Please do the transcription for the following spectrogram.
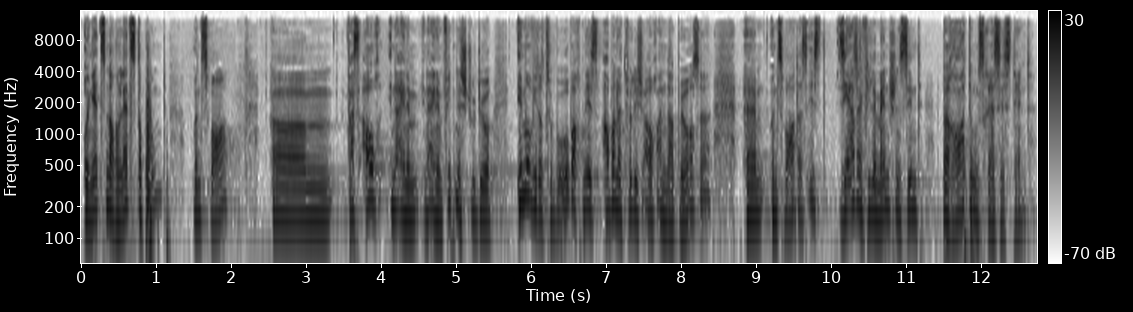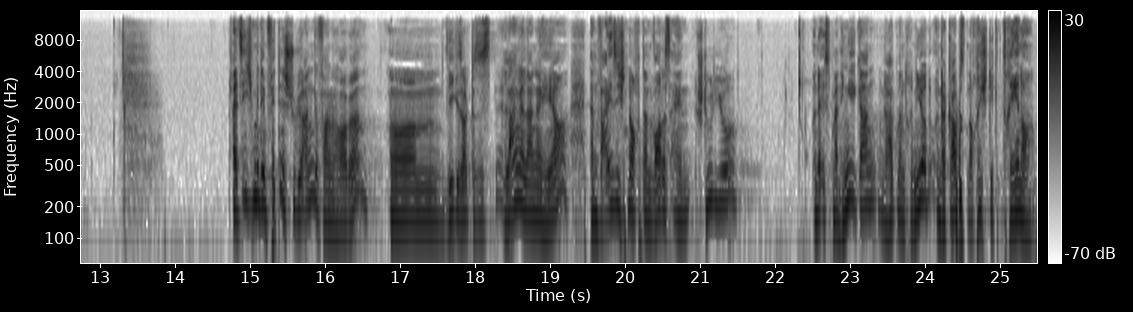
Und jetzt noch ein letzter Punkt, und zwar, ähm, was auch in einem, in einem Fitnessstudio immer wieder zu beobachten ist, aber natürlich auch an der Börse. Ähm, und zwar, das ist, sehr, sehr viele Menschen sind beratungsresistent. Als ich mit dem Fitnessstudio angefangen habe, ähm, wie gesagt, das ist lange, lange her, dann weiß ich noch, dann war das ein Studio, und da ist man hingegangen und da hat man trainiert und da gab es noch richtig Trainer.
